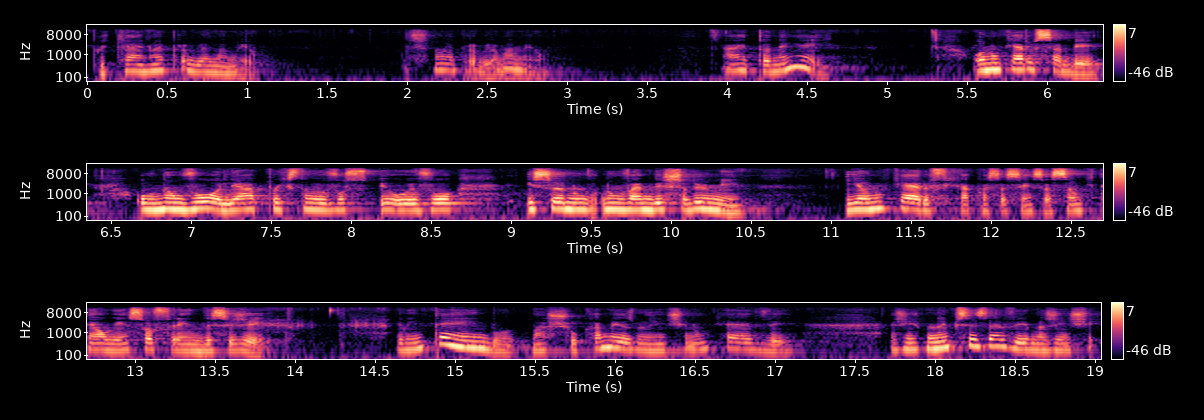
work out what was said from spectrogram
Porque ai, não é problema meu. Isso não é problema meu. Ai, tô nem aí ou não quero saber, ou não vou olhar porque senão eu vou, eu, eu vou isso não, não vai me deixar dormir. E eu não quero ficar com essa sensação que tem alguém sofrendo desse jeito. Eu entendo, machuca mesmo, a gente não quer ver. A gente nem precisa ver, mas a gente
